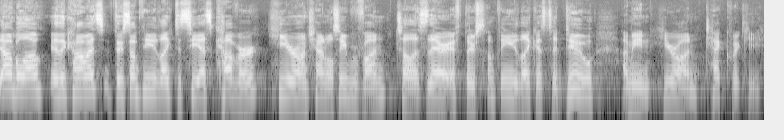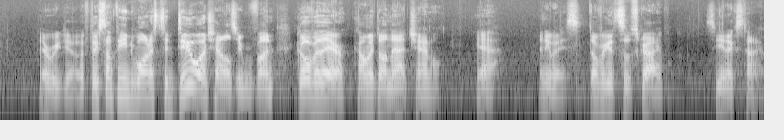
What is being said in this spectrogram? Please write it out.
down below in the comments, if there's something you'd like to see us cover here on Channel Super Fun, tell us there. If there's something you'd like us to do, I mean, here on Tech Quickie, there we go. If there's something you'd want us to do on Channel Super Fun, go over there, comment on that channel. Yeah. Anyways, don't forget to subscribe. See you next time.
